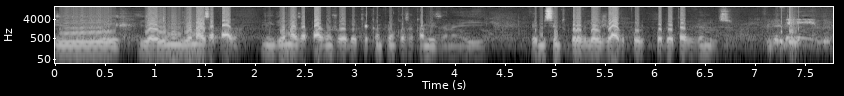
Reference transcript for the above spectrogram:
e, e aí ninguém mais apaga, ninguém mais apaga um jogador que é campeão com essa camisa, né? E eu me sinto privilegiado por poder estar vivendo isso. Felipe,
